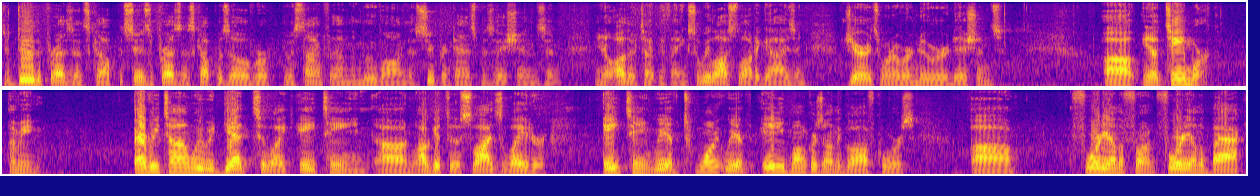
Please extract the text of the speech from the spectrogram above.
to do the President's Cup. As soon as the President's Cup was over, it was time for them to move on to superintendent's positions and you know other type of things. So we lost a lot of guys, and Jared's one of our newer additions. Uh, you know, teamwork. I mean, every time we would get to like 18, uh, and I'll get to the slides later. 18, we have 20, we have 80 bunkers on the golf course, uh, 40 on the front, 40 on the back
